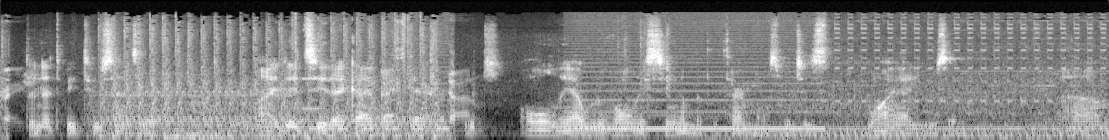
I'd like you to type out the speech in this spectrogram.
crate. doesn't have to be too sensitive. I did see that guy back there, which only I would have only seen him with the thermals, which is why I use it. Um,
